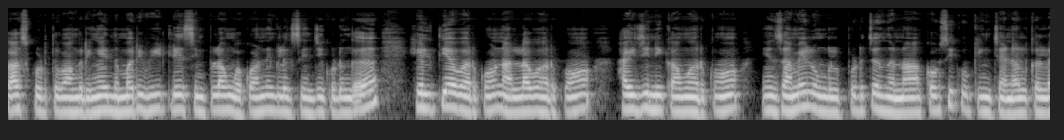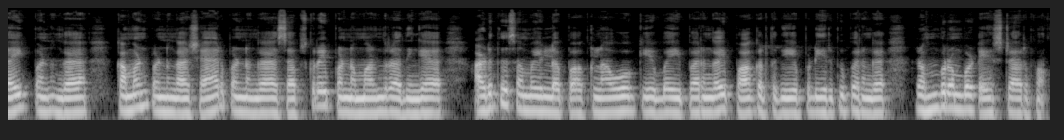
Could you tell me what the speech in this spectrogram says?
காசு கொடுத்து வாங்குறீங்க? இந்த மாதிரி வீட்டிலே சிம்பிளாக உங்கள் குழந்தைங்களுக்கு செஞ்சு கொடுங்க. ஹெல்த்தியாகவும் இருக்கும் நல்லாவும் இருக்கும் ஹைஜீனிக்காகவும் இருக்கும். என் சமையல் உங்களுக்கு பிடிச்சிருந்ததுன்னா கௌசி குக்கிங் சேனலுக்கு லைக் பண்ணுங்கள் கமெண்ட் பண்ணுங்கள் ஷேர் பண்ணுங்கள் சப்ஸ்கிரைப் பண்ண மறந்துடாதீங்க. அடுத்த சமையலில் பார்க்கலாம். Okay bye. பாருங்கள் பார்க்குறதுக்கு எப்படி இருக்குது பாருங்கள் ரொம்ப ரொம்ப டேஸ்ட்டாக இருக்கும்.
